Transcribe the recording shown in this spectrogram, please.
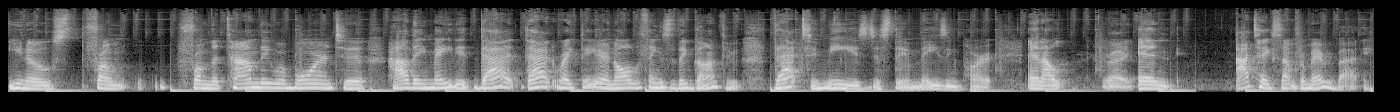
you know from from the time they were born to how they made it that that right there and all the things that they've gone through that to me is just the amazing part. And i right, and i take something from everybody.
